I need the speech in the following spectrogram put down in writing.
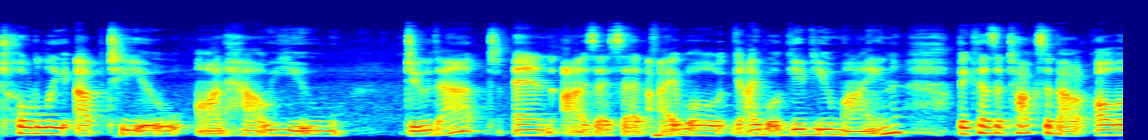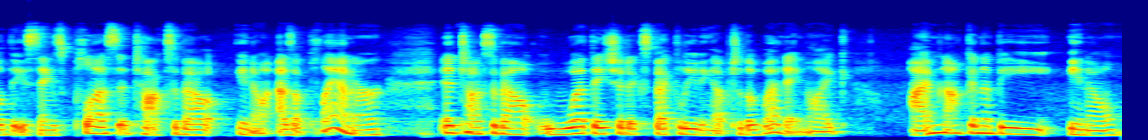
Totally up to you on how you do that and as i said i will i will give you mine because it talks about all of these things plus it talks about you know as a planner it talks about what they should expect leading up to the wedding like I'm not going to be, you know,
